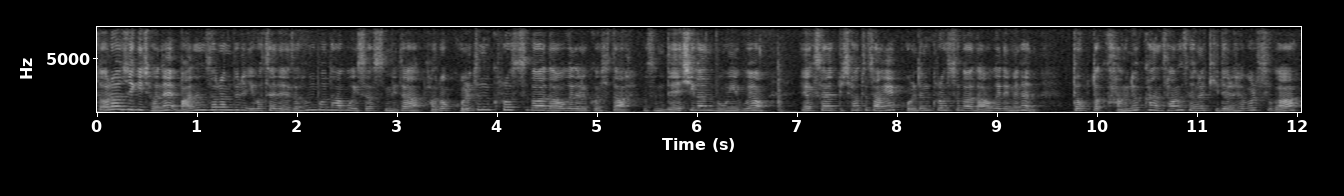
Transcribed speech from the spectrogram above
떨어지기 전에 많은 사람들이 이것에 대해서 흥분하고 있었습니다. 바로 골든 크로스가 나오게 될 것이다. 이것은 4시간 봉이고요. XRP 차트상에 골든 크로스가 나오게 되면은 더욱더 강력한 상승을 기대를 해볼 수가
